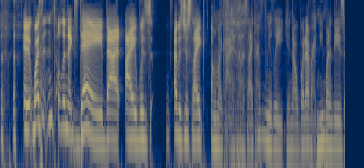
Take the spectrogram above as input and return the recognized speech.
and it wasn't until the next day that I was. I was just like, oh my God. I was like, I really, you know, whatever. I need one of these.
